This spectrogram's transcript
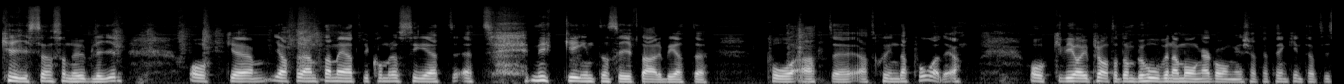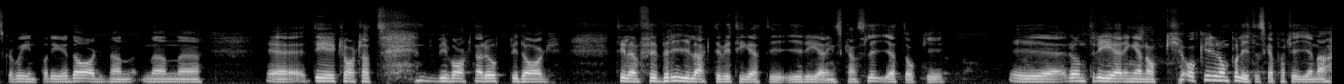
krisen som nu blir. Och eh, jag förväntar mig att vi kommer att se ett, ett mycket intensivt arbete på att, eh, att skynda på det. Och vi har ju pratat om behoven många gånger så att jag tänker inte att vi ska gå in på det idag. Men, men eh, eh, det är klart att vi vaknar upp idag till en febril aktivitet i, i regeringskansliet och i, i, runt regeringen och, och i de politiska partierna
